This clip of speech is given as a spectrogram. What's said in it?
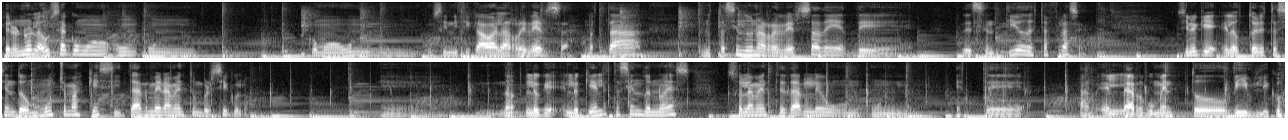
pero no la usa como un, como un, significado a la reversa. No está, no está haciendo una reversa de, del sentido de esta frase, sino que el autor está haciendo mucho más que citar meramente un versículo. Eh, lo, que, lo que él está haciendo no es solamente darle un, este, el argumento bíblico,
